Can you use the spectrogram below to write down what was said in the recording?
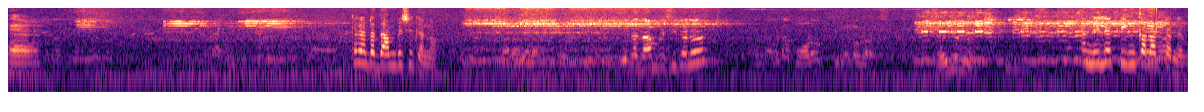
হ্যাঁ। কেন এটা দাম বেশি কেন? এটা দাম বেশি কেন? ওটা বড় পুরোনো গাছ। ওই জন্য। আর নিলে পিঙ্ক কালারটা নেব।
